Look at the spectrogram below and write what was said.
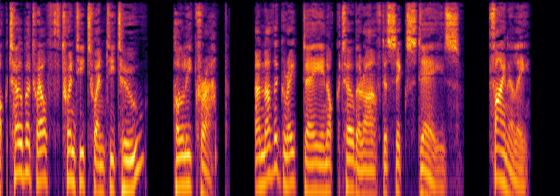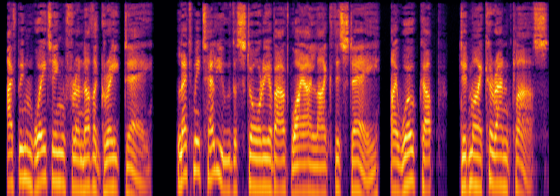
October 12, 2022? Holy crap. Another great day in October after six days. Finally. I've been waiting for another great day. Let me tell you the story about why I like this day. I woke up, did my Quran class,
